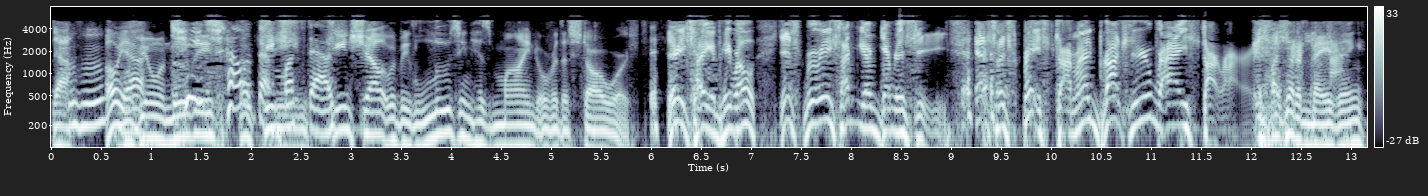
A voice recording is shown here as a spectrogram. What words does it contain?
Yeah. Mm-hmm. Oh, yeah. Reviewing Gene movies. Shalit, that Gene, mustache. Gene Shalit would be losing his mind over the Star Wars. Let me tell you, people, this movie is something you've never seen. It's a space drama brought to you by Star Wars. Isn't that amazing?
